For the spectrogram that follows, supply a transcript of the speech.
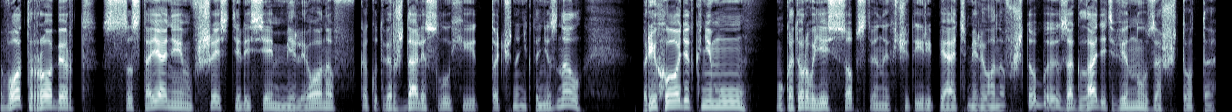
Вот Роберт с состоянием в шесть или семь миллионов, как утверждали слухи, точно никто не знал, приходит к нему, у которого есть собственных четыре-пять миллионов, чтобы загладить вину за что-то.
